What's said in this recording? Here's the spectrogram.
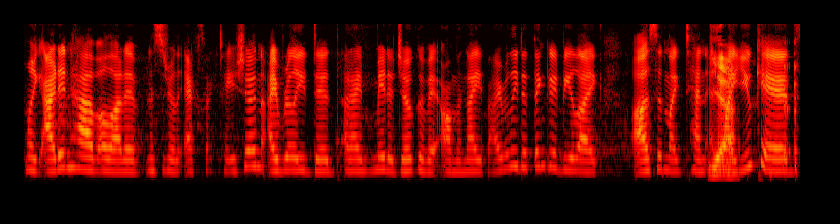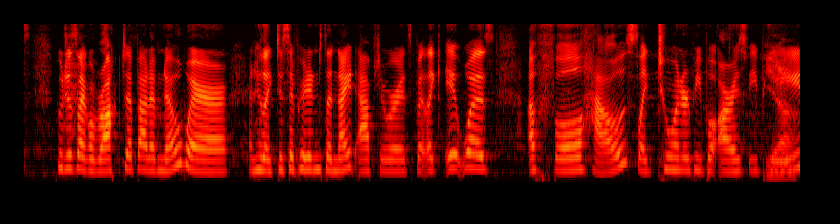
like I didn't have a lot of necessarily expectation. I really did, and I made a joke of it on the night. But I really did think it'd be like us and like ten Yeah. NYU kids who just like rocked up out of nowhere and who like disappeared into the night afterwards. But like it was a full house, like 200 people RSVP'd. Yeah.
